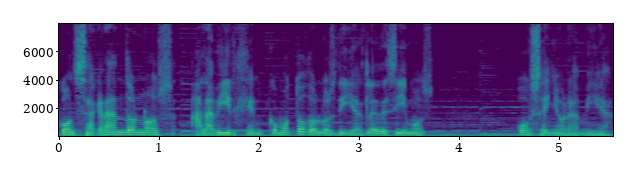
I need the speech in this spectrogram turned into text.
consagrándonos a la Virgen como todos los días. Le decimos, oh Señora mía,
